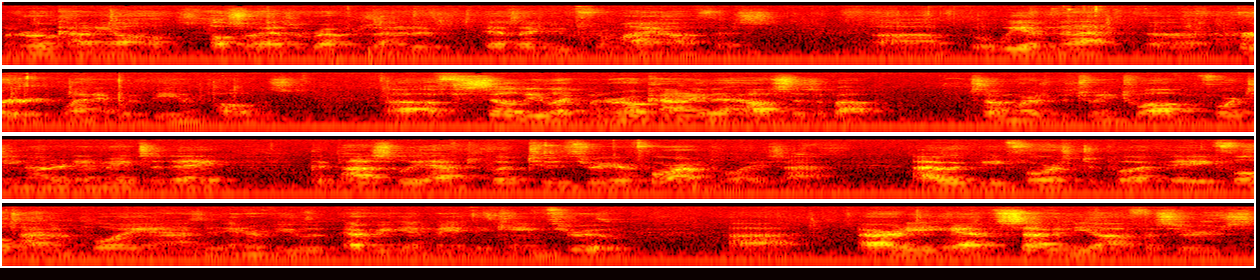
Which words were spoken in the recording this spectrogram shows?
Monroe County also has a representative, as I do from my office. Uh, but we have not, uh, heard when it would be imposed. Uh, a facility like Monroe County, the house is about somewhere between twelve and fourteen hundred inmates a day, could possibly have to put two, three, or four employees on. I would be forced to put a full-time employee on to interview every inmate that came through. Uh, I already have seventy officers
